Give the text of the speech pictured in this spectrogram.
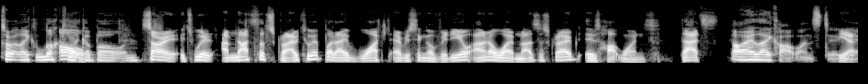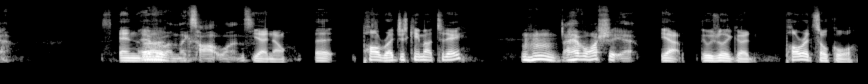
So it like looked like Oh. a bone. Sorry, it's weird. I'm not subscribed to it, but I've watched every single video. I don't know why I'm not subscribed. Is Hot Ones? That's Oh, I like hot ones too. Yeah. Yeah, and uh, everyone likes hot ones. Yeah, no. Uh, Paul Rudd just came out today. hmm I haven't watched it yet. Yeah, it was really good. Paul Rudd's so cool.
